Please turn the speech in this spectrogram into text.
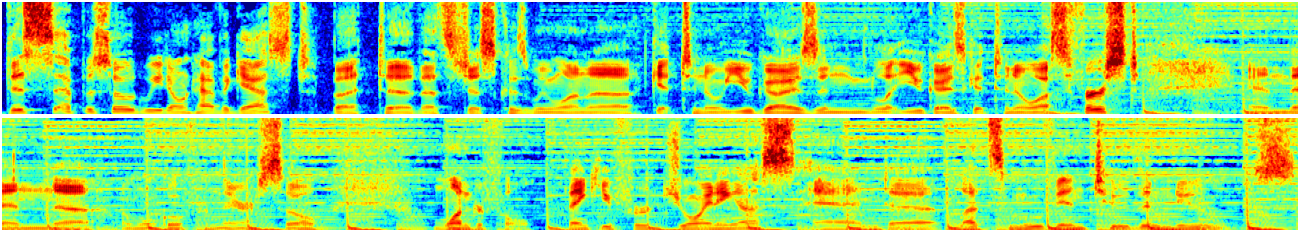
this episode we don't have a guest, but uh, that's just because we want to get to know you guys and let you guys get to know us first, and then uh, and we'll go from there. So wonderful! Thank you for joining us, and uh, let's move into the news.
